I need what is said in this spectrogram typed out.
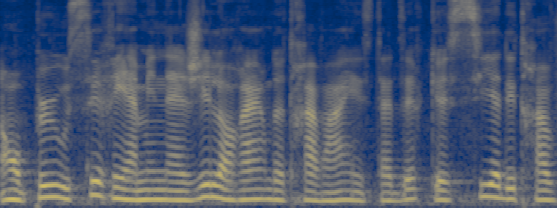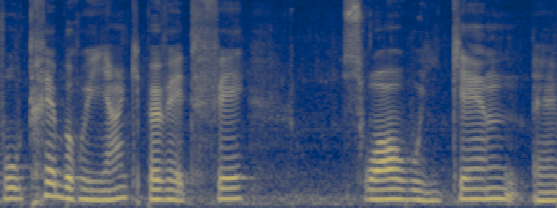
on peut aussi réaménager l'horaire de travail, c'est-à-dire que s'il y a des travaux très bruyants qui peuvent être faits soir, week-end, euh,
